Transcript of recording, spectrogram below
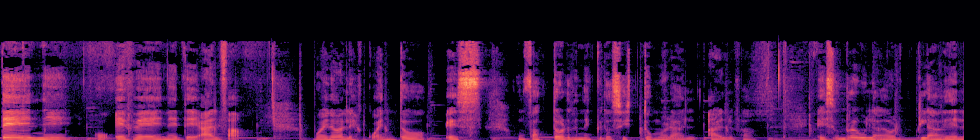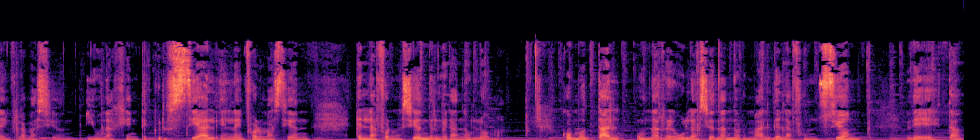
TN o FNT-alfa? Bueno, les cuento, es un factor de necrosis tumoral alfa. Es un regulador clave de la inflamación y un agente crucial en la, información, en la formación del granuloma. Como tal, una regulación anormal de la función de esta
